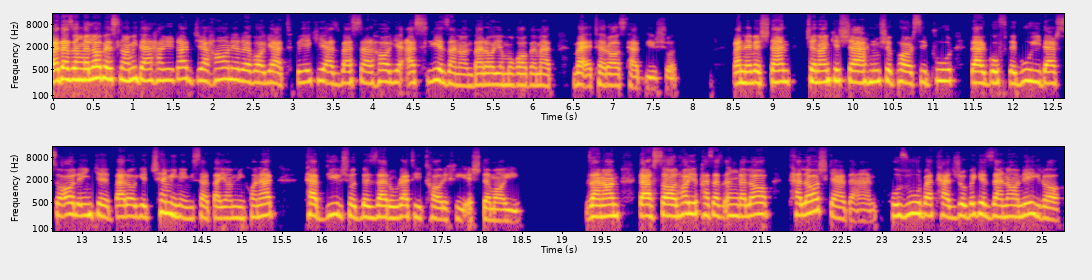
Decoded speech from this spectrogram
بعد از انقلاب اسلامی در حقیقت جهان روایت به یکی از بسترهای اصلی زنان برای مقاومت و اعتراض تبدیل شد. و نوشتن چنان که شهرنوش پارسی پور در گفتگویی در سوال اینکه برای چه می نویسد بیان می کند تبدیل شد به ضرورتی تاریخی اجتماعی. زنان در سالهای پس از انقلاب تلاش کردهاند حضور و تجربه زنانه ای را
